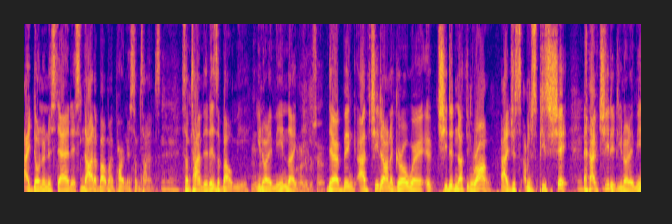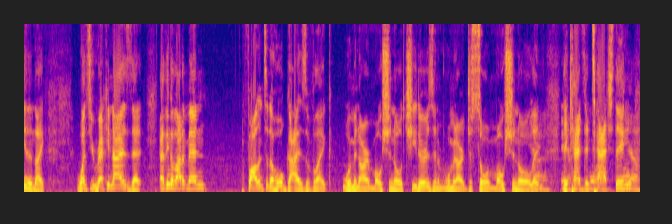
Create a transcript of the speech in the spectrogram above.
I don't understand. It's not about my partner sometimes. Mm-hmm. Sometimes it is about me. You know what I mean? Like 100%. there have been I've cheated on a girl where it, she did nothing wrong. I just I'm just a piece of shit, mm-hmm. and I've cheated. You know what I mean? And like once you recognize that, I think a lot of men fall into the whole guise of like women are emotional cheaters and women are just so emotional Yeah. and And they can't hurts more. detach thing. Yeah.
